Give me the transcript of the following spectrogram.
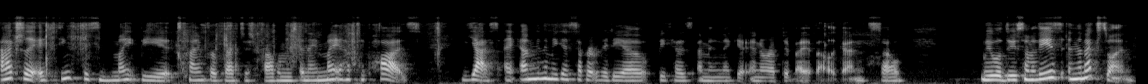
actually, I think this might be time for practice problems and I might have to pause. Yes, I am going to make a separate video because I'm going to get interrupted by a bell again. So we will do some of these in the next one.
